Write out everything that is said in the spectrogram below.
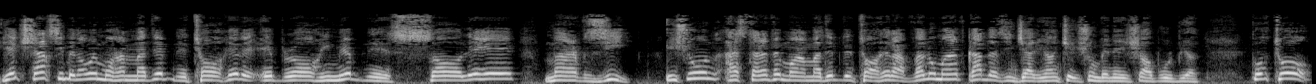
یک شخصی به نام محمد ابن تاهر ابراهیم ابن صالح مروزی ایشون از طرف محمد ابن تاهر اول اومد قبل از این جریان که ایشون به نیشابور بیاد. گفت تو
